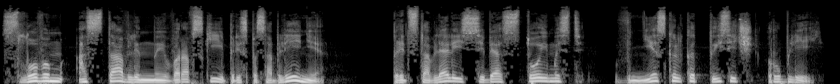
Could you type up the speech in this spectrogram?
Словом, оставленные воровские приспособления представляли из себя стоимость в несколько тысяч рублей.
